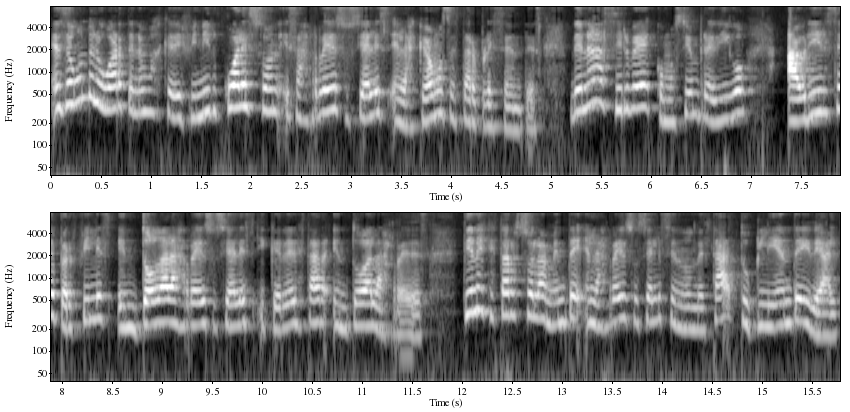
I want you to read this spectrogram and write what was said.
En segundo lugar, tenemos que definir cuáles son esas redes sociales en las que vamos a estar presentes. De nada sirve, como siempre digo, abrirse perfiles en todas las redes sociales y querer estar en todas las redes. Tienes que estar solamente en las redes sociales en donde está tu cliente ideal.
